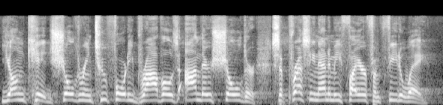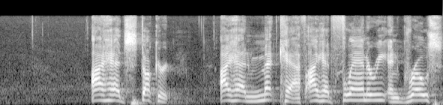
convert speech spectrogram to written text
young kids shouldering 240 Bravos on their shoulder, suppressing enemy fire from feet away. I had Stuckert, I had Metcalf, I had Flannery and Gross,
